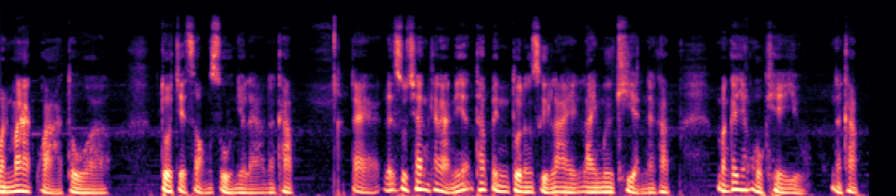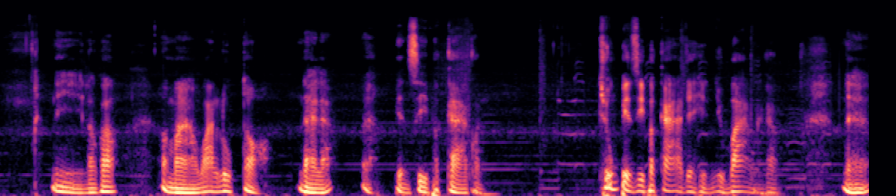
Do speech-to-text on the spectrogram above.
มันมากกว่าตัวตัว 720 อยู่แล้วนะครับ แต่ resolution ขนาดนี้ถ้าเป็นตัวหนังสือลายลายมือเขียนนะครับ มันก็ยังโอเคอยู่นะครับ นี่เราก็เอามาวาดรูปต่อได้แล้วเปลี่ยนสีปากกาก่อน ช่วงเปลี่ยนสีปากกาจะเห็นอยู่บ้างนะครับนะฮะ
